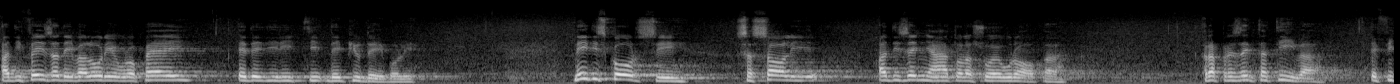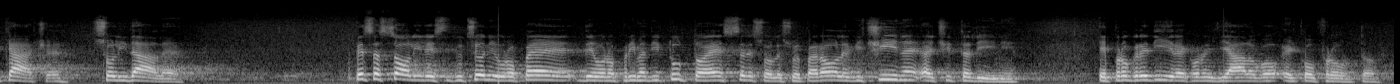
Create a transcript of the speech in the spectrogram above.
a difesa dei valori europei e dei diritti dei più deboli. Nei discorsi Sassoli ha disegnato la sua Europa, rappresentativa, efficace, solidale. Per Sassoli le istituzioni europee devono prima di tutto essere, sono le sue parole, vicine ai cittadini e progredire con il dialogo e il confronto.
